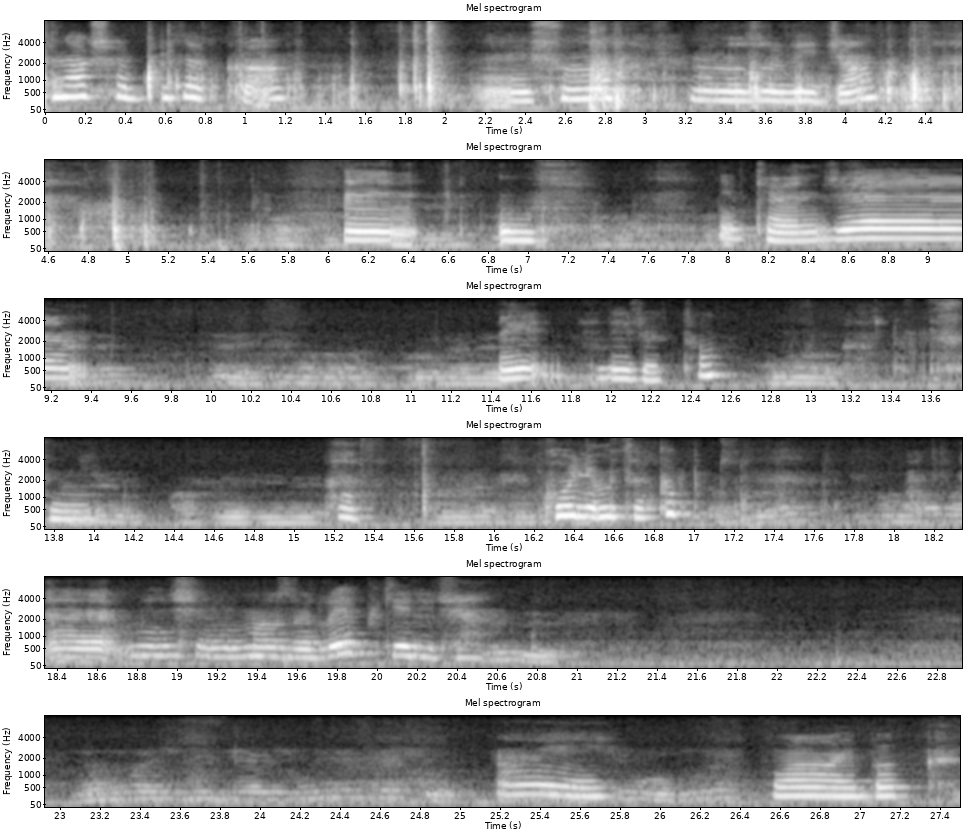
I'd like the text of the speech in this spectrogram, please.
Şimdi arkadaşlar bir dakika. Ee, şunu hemen hazırlayacağım. Ee. İlk önce ne diyecektim? Düşüneyim. Kolyemi takıp e, mini şeyimi hazırlayıp geleceğim. Ay. Vay bak.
